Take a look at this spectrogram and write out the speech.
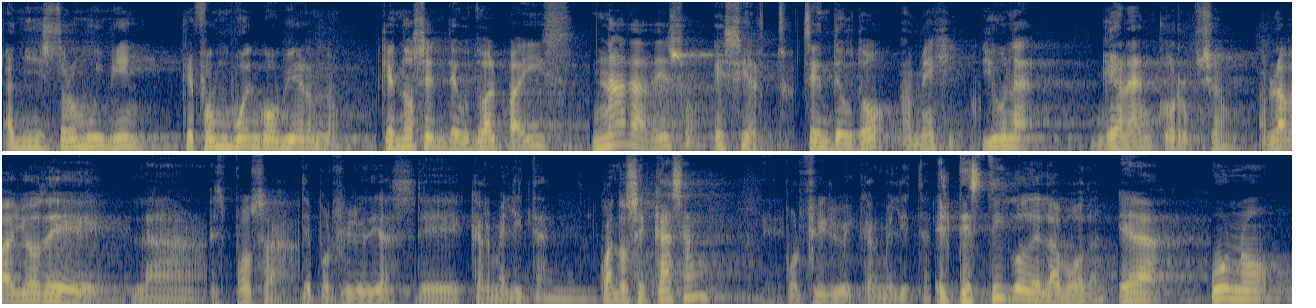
administró muy bien, que fue un buen gobierno, que no se endeudó al país. Nada de eso es cierto. Se endeudó a México y una gran corrupción. Hablaba yo de la esposa de Porfirio Díaz, de Carmelita. Cuando se casan, Porfirio y Carmelita, el testigo de la boda era uno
